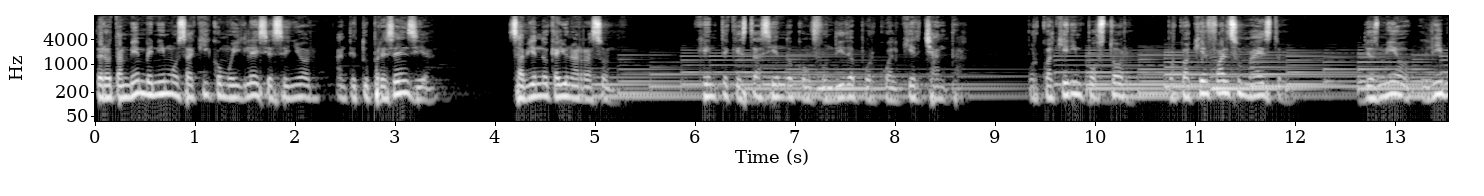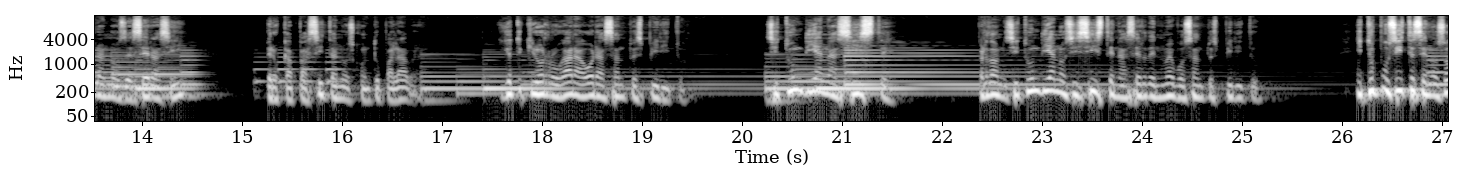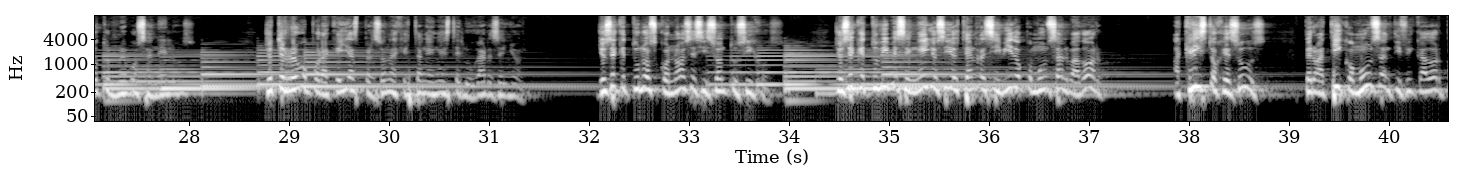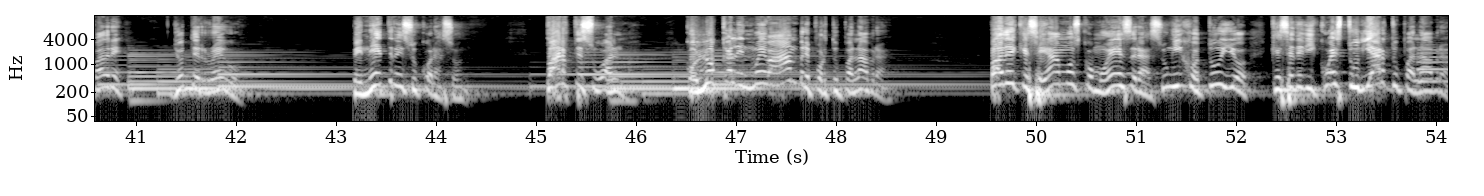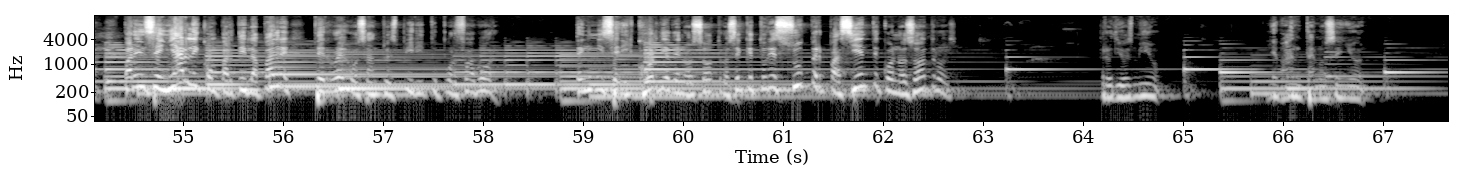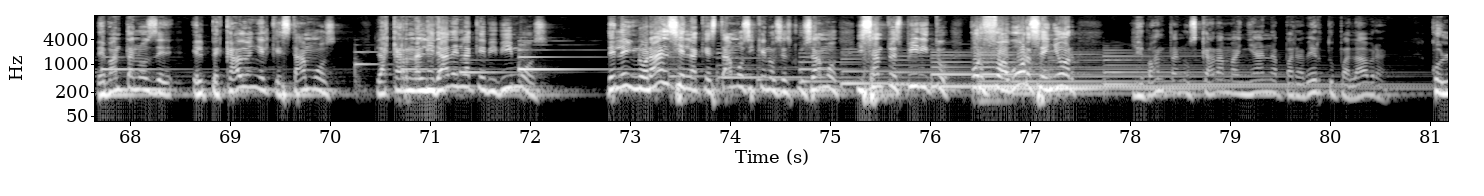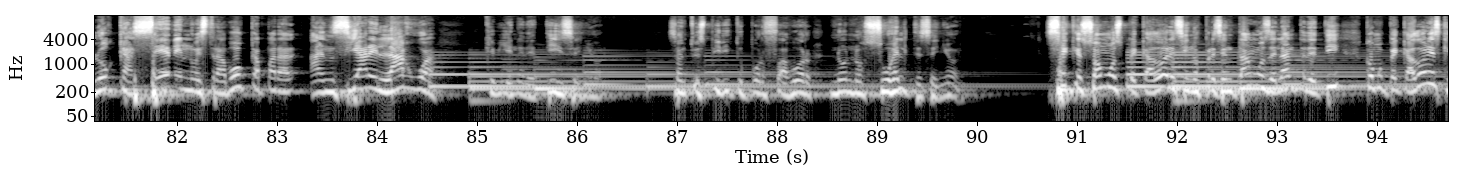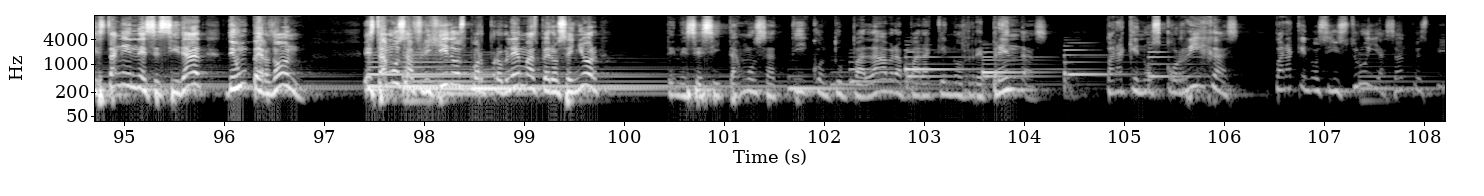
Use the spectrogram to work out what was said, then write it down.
pero también venimos aquí como iglesia, Señor, ante tu presencia, sabiendo que hay una razón. Gente que está siendo confundida por cualquier chanta, por cualquier impostor, por cualquier falso maestro. Dios mío, líbranos de ser así, pero capacítanos con tu palabra. yo te quiero rogar ahora, Santo Espíritu, si tú un día naciste, perdón, si tú un día nos hiciste nacer de nuevo, Santo Espíritu, y tú pusiste en nosotros nuevos anhelos, yo te ruego por aquellas personas que están en este lugar, Señor. Yo sé que tú los conoces y son tus hijos. Yo sé que tú vives en ellos y ellos te han recibido como un Salvador, a Cristo Jesús, pero a ti como un santificador. Padre, yo te ruego, penetra en su corazón, parte su alma, colócale nueva hambre por tu palabra. Padre, que seamos como Esdras, un hijo tuyo que se dedicó a estudiar tu palabra para enseñarle y compartirla. Padre, te ruego, Santo Espíritu, por favor, ten misericordia de nosotros. Sé que tú eres súper paciente con nosotros. Pero Dios mío, levántanos, Señor. Levántanos del el pecado en el que estamos, la carnalidad en la que vivimos, de la ignorancia en la que estamos y que nos excusamos. Y Santo Espíritu, por favor, Señor, levántanos cada mañana para ver tu palabra. Coloca sed en nuestra boca para ansiar el agua que viene de ti, Señor. Santo Espíritu, por favor, no nos sueltes, Señor. Sé que somos pecadores y nos presentamos delante de ti como pecadores que están en necesidad de un perdón. Estamos afligidos por problemas, pero Señor, te necesitamos a ti con tu palabra para que nos reprendas, para que nos corrijas, para que nos instruyas, Santo Espíritu.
